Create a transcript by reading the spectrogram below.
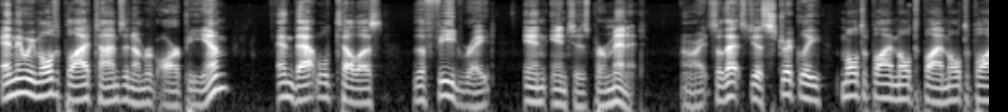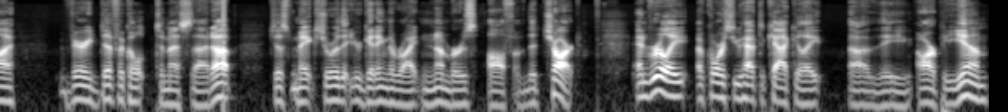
And then we multiply times the number of RPM, and that will tell us the feed rate in inches per minute. All right, so that's just strictly multiply, multiply, multiply. Very difficult to mess that up. Just make sure that you're getting the right numbers off of the chart. And really, of course, you have to calculate uh, the RPM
